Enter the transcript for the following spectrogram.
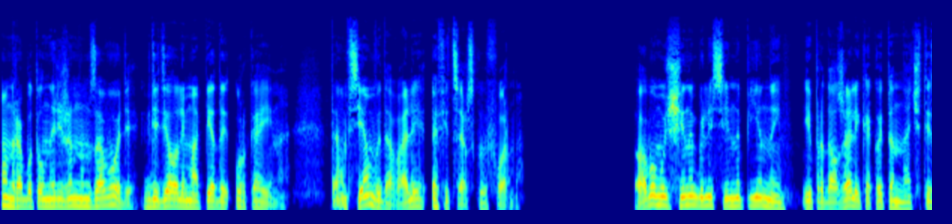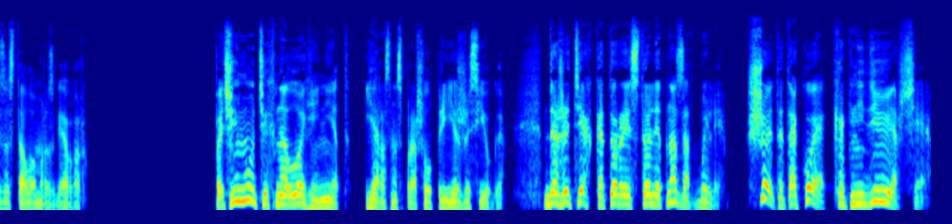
Он работал на режимном заводе, где делали мопеды Уркаина. Там всем выдавали офицерскую форму. Оба мужчины были сильно пьяны и продолжали какой-то начатый за столом разговор. «Почему технологий нет?» — яростно спрашивал приезжий с юга. «Даже тех, которые сто лет назад были. Что это такое, как не диверсия?»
